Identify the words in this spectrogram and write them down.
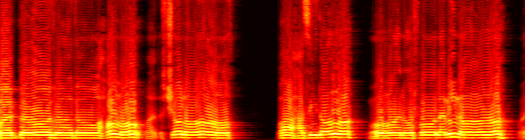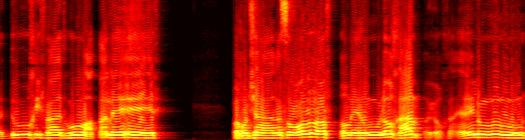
وكوز وهذا حمو وهذا الشلوخ. وحسيدو ونفو ودو ودوخ هو عطلف وخل شاغ صعوف ومهو لخم ويخيلو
